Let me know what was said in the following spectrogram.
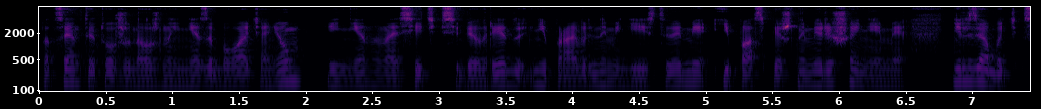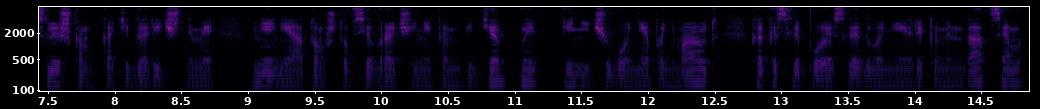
Пациенты тоже должны не забывать о нем и не наносить себе вред неправильными действиями и поспешными решениями. Нельзя быть слишком категоричными. Мнение о том, что все врачи некомпетентны и ничего не понимают, как и слепое следование рекомендациям,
